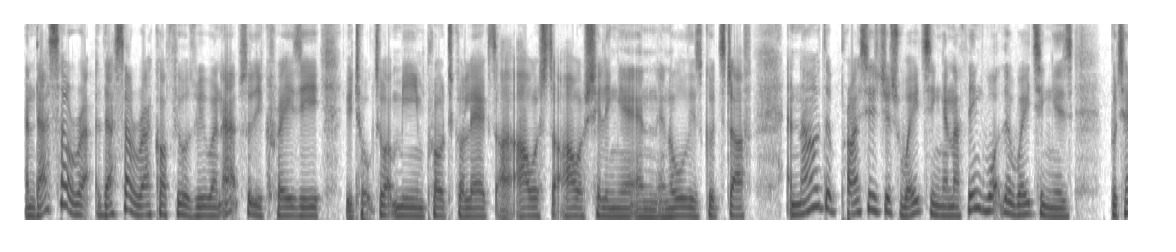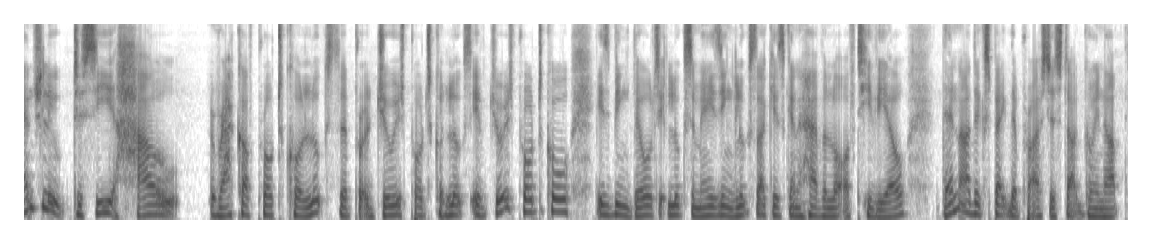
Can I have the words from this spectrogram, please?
and that's how that's how Rakoff feels we went absolutely crazy. We talked about meme protocol x our, our, our shilling it and, and all this good stuff. And now the price is just waiting and i think what they're waiting is potentially to see how Rakoff protocol looks, the Juris protocol looks. If Juris protocol is being built, it looks amazing, looks like it's going to have a lot of TVL, then I'd expect the price to start going up.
